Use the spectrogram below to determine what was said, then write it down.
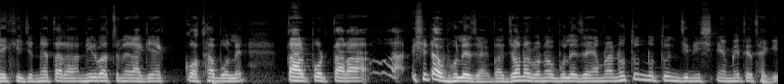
দেখি যে নেতারা নির্বাচনের আগে এক কথা বলে, তারপর তারা সেটাও ভুলে যায় বা জনগণও ভুলে যায়, আমরা নতুন নতুন জিনিস নিয়ে মেতে থাকি।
